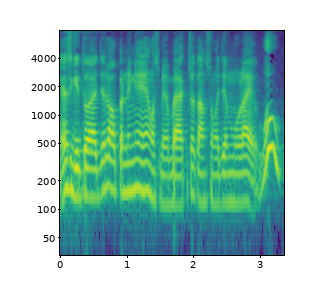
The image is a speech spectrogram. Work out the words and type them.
Ya segitu aja lah openingnya ya Nggak usah banyak bacot Langsung aja mulai Woo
